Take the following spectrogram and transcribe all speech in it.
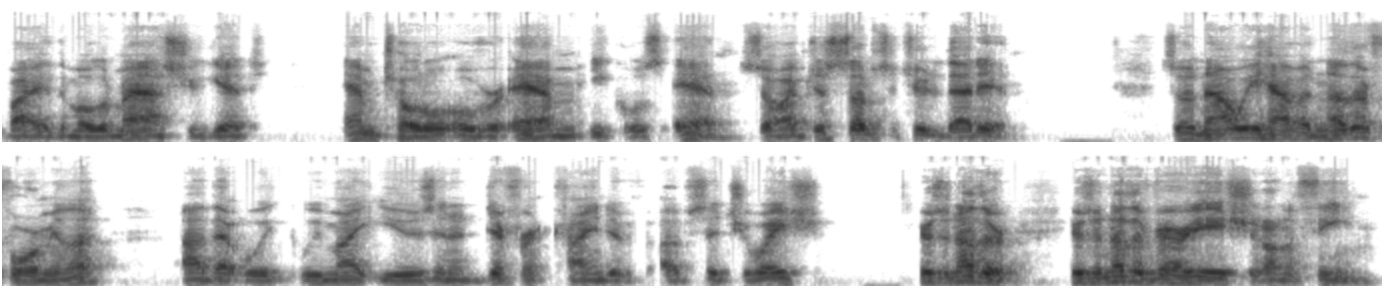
by the molar mass, you get m total over m equals n. So I've just substituted that in. So now we have another formula uh, that we, we might use in a different kind of, of situation. Here's another, here's another variation on a theme.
